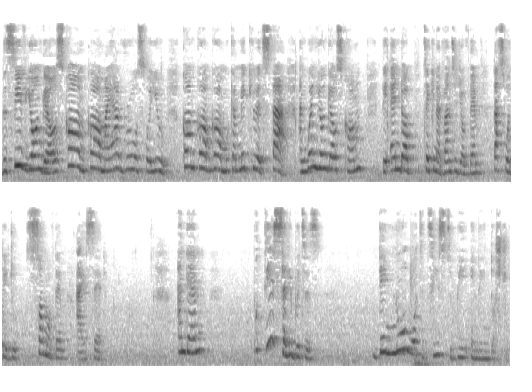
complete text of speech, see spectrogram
deceive young girls. Come, come, I have rules for you. Come, come, come, we can make you a star. And when young girls come, they end up taking advantage of them. That's what they do. Some of them, I said. And then, but these celebrities, they know what it is to be in the industry.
